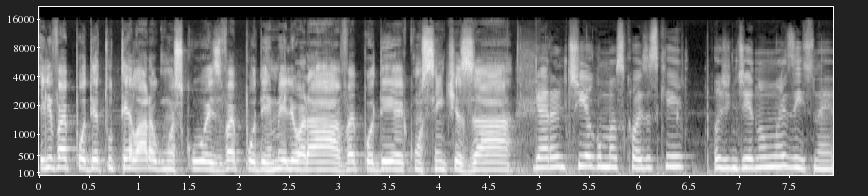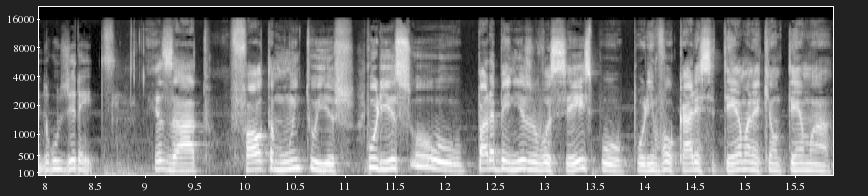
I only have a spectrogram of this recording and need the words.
ele vai poder tutelar algumas coisas, vai poder melhorar, vai poder conscientizar. Garantir algumas coisas que hoje em dia não existem, né? Alguns direitos. Exato. Falta muito isso. Por isso, parabenizo vocês por, por invocar esse tema, né, que é um tema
